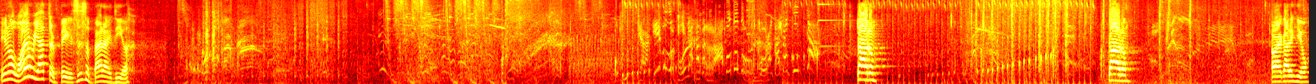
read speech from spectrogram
You know, why are we at their base? This is a bad idea. Got him. Got him. Alright, I gotta heal.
